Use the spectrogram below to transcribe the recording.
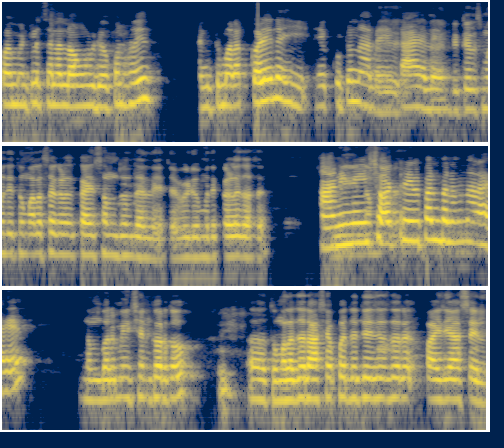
पण म्हटलं चला लॉंग व्हिडिओ पण होईल. आणि तुम्हाला कळेलही हे कुठून आले काय आले डिटेल्समध्ये तुम्हाला सगळं काय समजून जाईल याच्या व्हिडिओमध्ये कळत असेल. आणि मी शॉर्ट रील पण बनवणार आहे. नंबर मेन्शन करतो. अं, तुम्हाला जर अशा पद्धतीचे जर पाहिजे असेल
